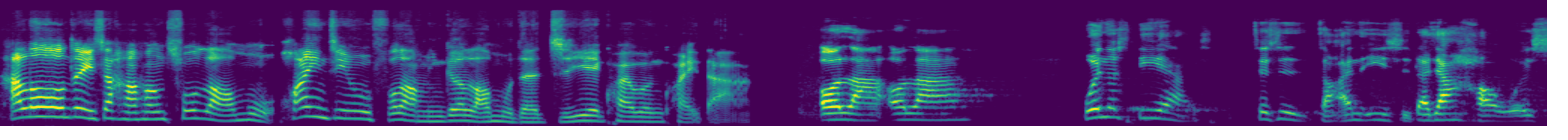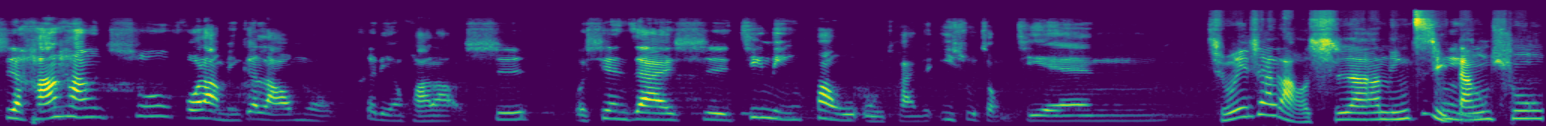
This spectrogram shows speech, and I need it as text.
Hello，这里是行行出老母，欢迎进入弗朗明哥老母的职业快问快答。Hola，Hola，Buenos dias，这是早安的意思。大家好，我是行行出弗朗明哥老母贺连华老师，我现在是精灵幻舞舞团的艺术总监。请问一下老师啊，您自己当初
